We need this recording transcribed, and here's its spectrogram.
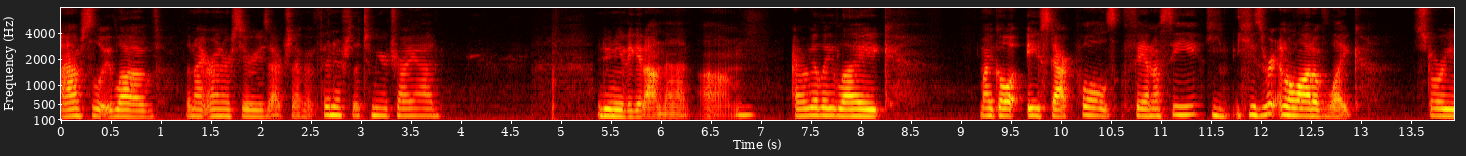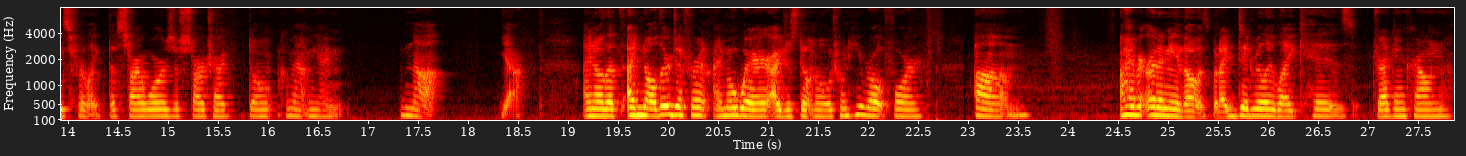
Absolutely love the Night Runner series. Actually, I haven't finished the Tamir Triad. I do need to get on that. Um, I really like Michael A. Stackpole's fantasy. He he's written a lot of like stories for like the Star Wars or Star Trek. Don't come at me. I'm not. Yeah. I know that I know they're different. I'm aware. I just don't know which one he wrote for. Um I haven't read any of those, but I did really like his Dragon Crown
